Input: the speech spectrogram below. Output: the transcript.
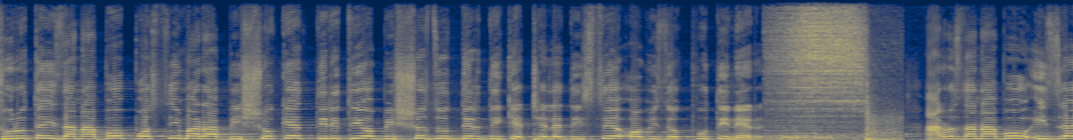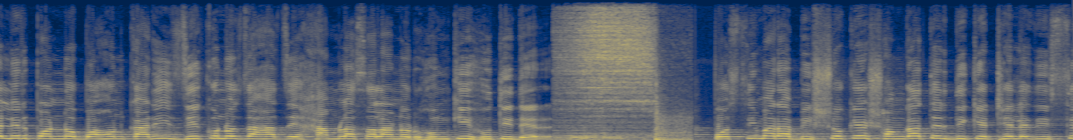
শুরুতেই জানাব, পশ্চিমারা বিশ্বকে তৃতীয় বিশ্বযুদ্ধের দিকে ঠেলে দিচ্ছে অভিযোগ পুতিনের। আরও জানাব, ইসরায়েলের পণ্য বহনকারী যে কোনো জাহাজে হামলা চালানোর হুমকি হুতিদের। পশ্চিমারা বিশ্বকে সংঘাতের দিকে ঠেলে দিচ্ছে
